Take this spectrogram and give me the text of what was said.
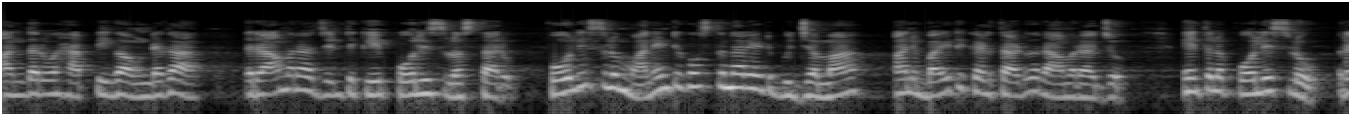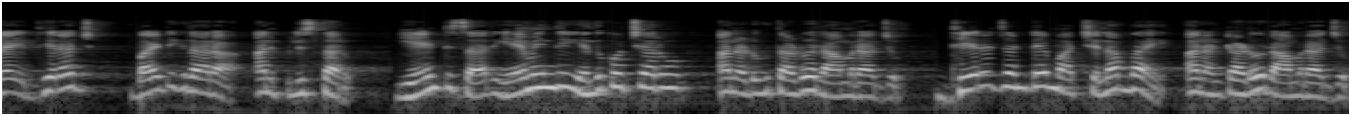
అందరూ హ్యాపీగా ఉండగా రామరాజు ఇంటికి పోలీసులు వస్తారు పోలీసులు మన ఇంటికి వస్తున్నారేంటి బుజ్జమ్మ? అని బయటికెళ్తాడు రామరాజు. ఇంతలో పోలీసులు రై ధీరజ్ బయటికి రారా అని పిలుస్తారు. ఏంటి సార్ ఏమైంది? ఎందుకు వచ్చారు అని అడుగుతాడు రామరాజు. ధీరజ్ అంటే మా చిన్నబ్బాయి అని అంటాడు రామరాజు.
